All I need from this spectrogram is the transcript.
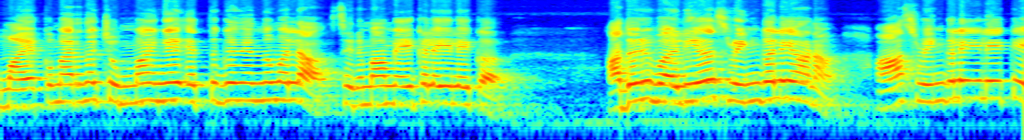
മയക്കുമരുന്ന് ചുമ്മാ ഇങ്ങ് എത്തുകയെന്നുമല്ല സിനിമാ മേഖലയിലേക്ക്. അതൊരു വലിയ ശൃംഖലയാണ്. ആ ശൃംഖലയിലേക്ക്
